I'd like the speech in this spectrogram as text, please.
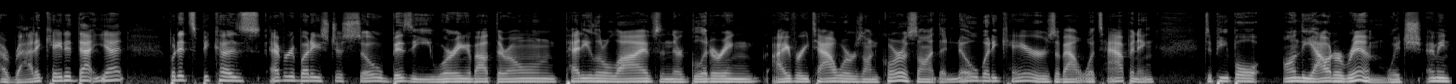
eradicated that yet but it's because everybody's just so busy worrying about their own petty little lives and their glittering ivory towers on Coruscant that nobody cares about what's happening to people on the outer rim. Which, I mean,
